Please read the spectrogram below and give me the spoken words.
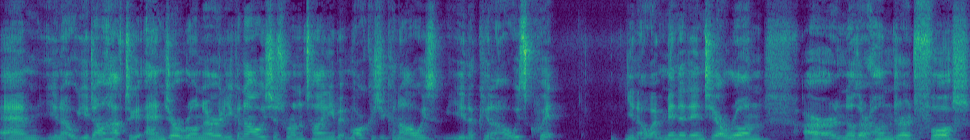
um, you know, you don't have to end your run early. You can always just run a tiny bit more because you can always, you know, can always quit you know a minute into your run or another hundred foot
